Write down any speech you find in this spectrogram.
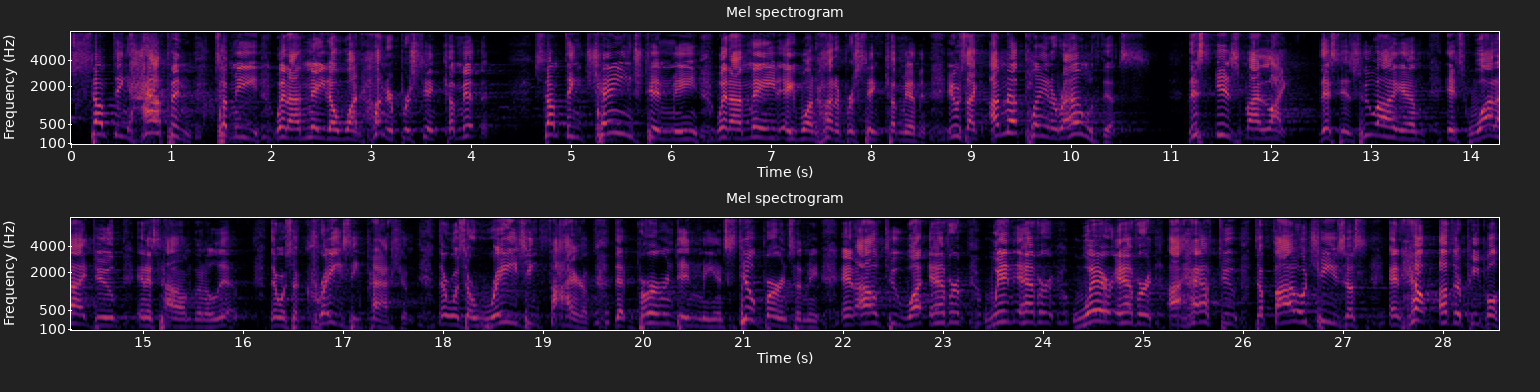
Something happened to me when I made a 100% commitment. Something changed in me when I made a 100% commitment. It was like, I'm not playing around with this. This is my life. This is who I am, it's what I do, and it's how I'm going to live. There was a crazy passion. There was a raging fire that burned in me and still burns in me. And I'll do whatever, whenever, wherever I have to to follow Jesus and help other people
